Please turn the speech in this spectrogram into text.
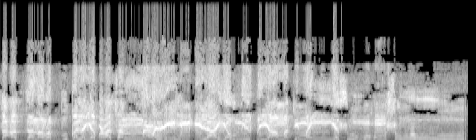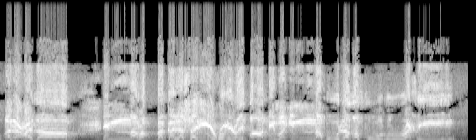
تَأَذَّنَ رَبُّكَ لَيَبْعَثَنَّ عَلَيْهِمْ إِلَى يَوْمِ الْقِيَامَةِ مَنْ يَسُومُهُمْ سُوءَ الْعَذَابِ إِنَّ رَبَّكَ لَسَرِيعُ الْعِقَابِ وَإِنَّهُ لَغَفُورٌ رَحِيمٌ۔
